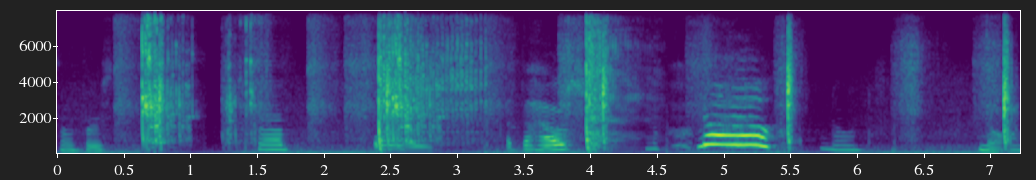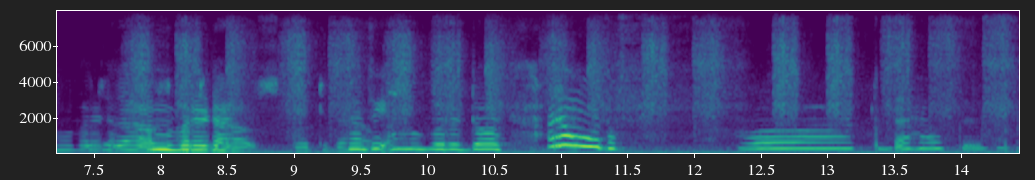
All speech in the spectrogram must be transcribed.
come first. Crab. Oh, at the house. No, no, no. I'm Go about to to die. I'm Go about to to the die. house. Go to the Santi, house. I'm about to die. I don't know what the fuck the house is.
